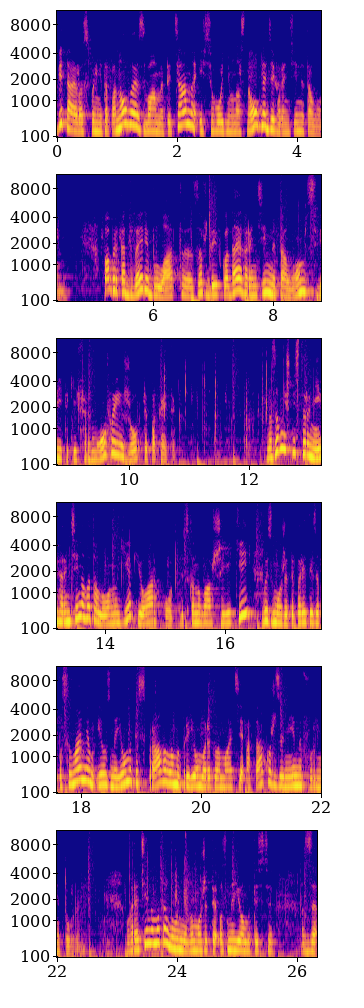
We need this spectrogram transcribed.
Вітаю вас, пані та панове! З вами Тетяна, і сьогодні у нас на огляді гарантійний талон. Фабрика двері Булат завжди вкладає гарантійний талон в свій такий фірмовий жовтий пакетик. На зовнішній стороні гарантійного талону є QR-код, відсканувавши який ви зможете перейти за посиланням і ознайомитись з правилами прийому рекламації, а також заміни фурнітури. В гарантійному талоні ви можете ознайомитися з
